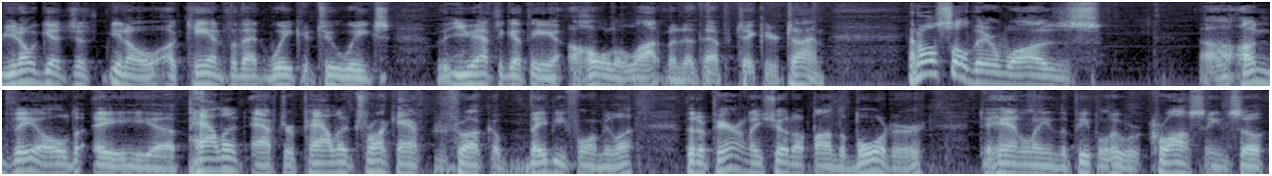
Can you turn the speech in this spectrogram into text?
you don't get just you know a can for that week or two weeks. You have to get the whole allotment at that particular time. And also there was uh, unveiled a uh, pallet after pallet, truck after truck of baby formula that apparently showed up on the border to handling the people who were crossing. So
